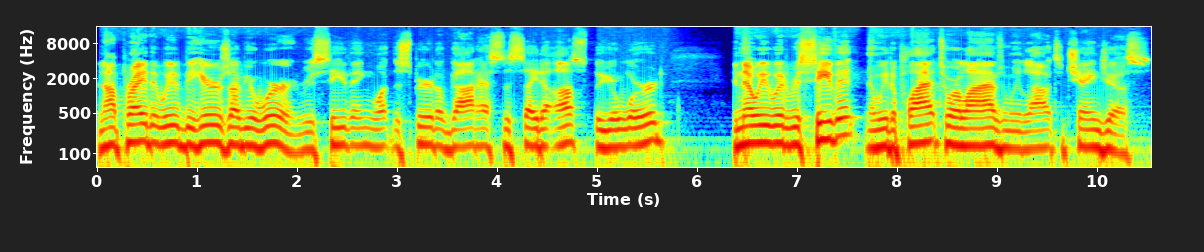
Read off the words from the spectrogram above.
And I pray that we would be hearers of your word, receiving what the Spirit of God has to say to us through your word, and that we would receive it and we'd apply it to our lives and we'd allow it to change us.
